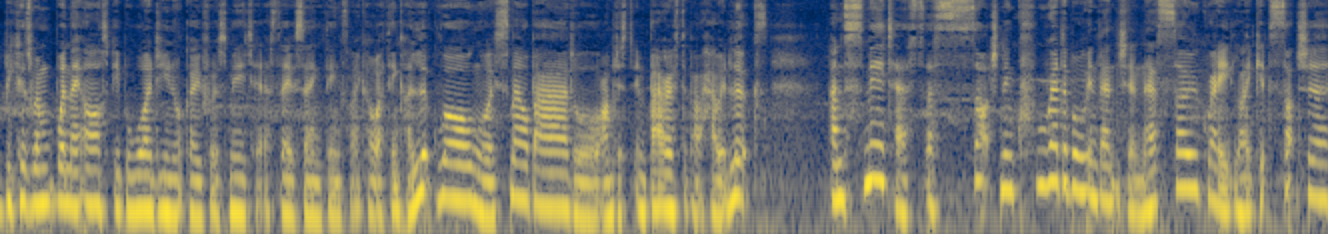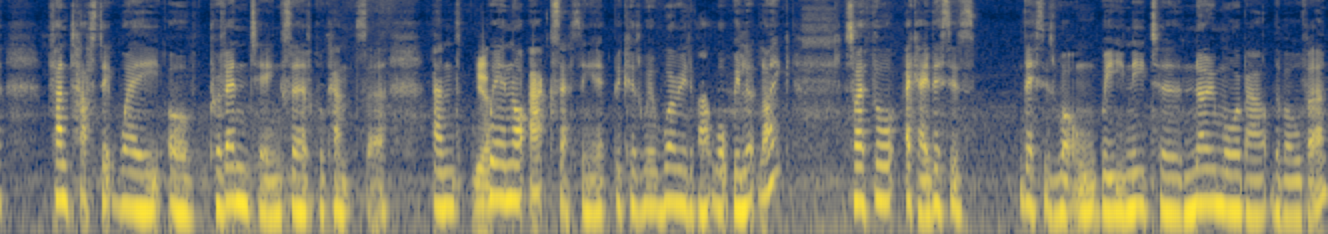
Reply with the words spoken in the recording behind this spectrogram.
because when when they asked people why do you not go for a smear test, they were saying things like, "Oh, I think I look wrong, or I smell bad, or I'm just embarrassed about how it looks." And smear tests are such an incredible invention. They're so great. Like, it's such a fantastic way of preventing cervical cancer. And Yeah. we're not accessing it because we're worried about what we look like. So I thought, okay, this is this is wrong. We need to know more about the vulva.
